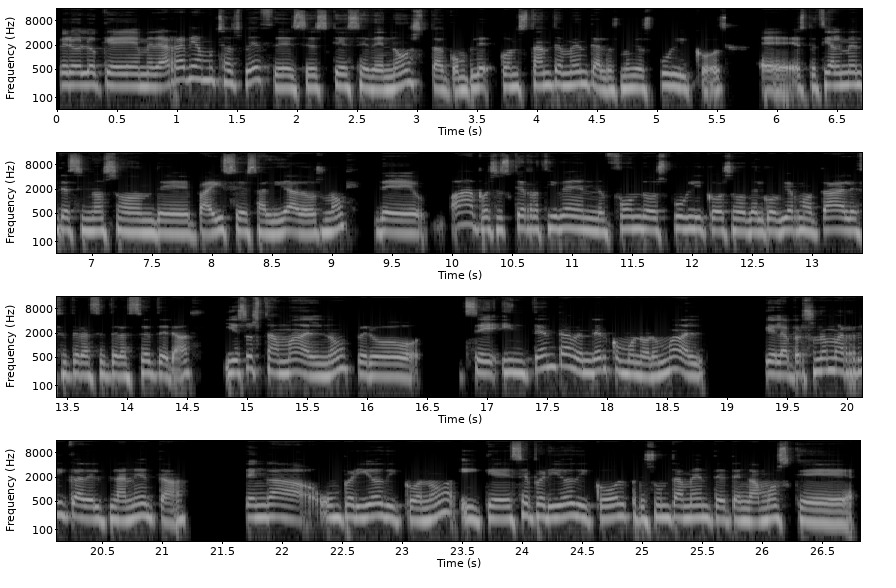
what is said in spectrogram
Pero lo que me da rabia muchas veces es que se denosta constantemente a los medios públicos, eh, especialmente si no son de países aliados, ¿no? De, ah, pues es que reciben fondos públicos o del gobierno tal, etcétera, etcétera, etcétera. Y eso está mal, ¿no? Pero se intenta vender como normal que la persona más rica del planeta tenga un periódico, ¿no? Y que ese periódico presuntamente tengamos que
